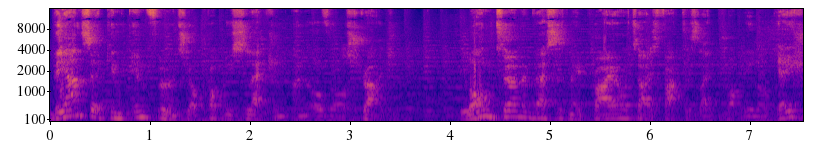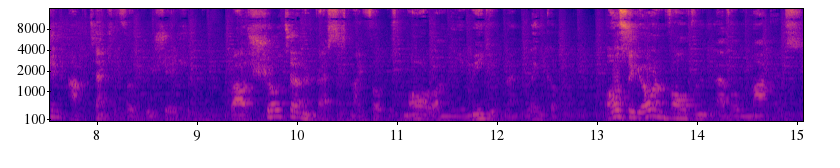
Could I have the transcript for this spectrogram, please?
The answer can influence your property selection and overall strategy. Long term investors may prioritize factors like property location and potential for appreciation, while short term investors might focus more on the immediate rental income. Also, your involvement level matters.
